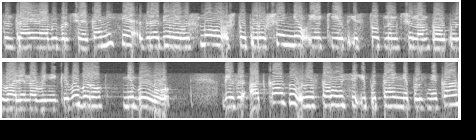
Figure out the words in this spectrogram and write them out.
цэнтральная выбарчая камісія зрабіла выснову, што парушэнняў, якія б істотным чынам паўплывалі на вынікі выбару, не было. Без адказу засталося і пытанне пазняка,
